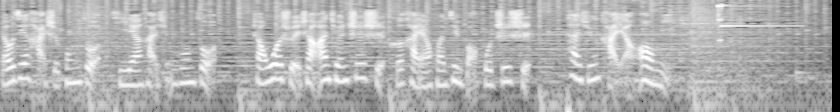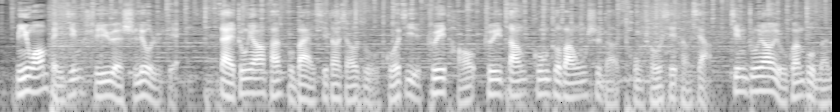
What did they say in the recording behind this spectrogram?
了解海事工作，体验海巡工作，掌握水上安全知识和海洋环境保护知识，探寻海洋奥秘。明网北京十一月十六日电。在中央反腐败协调小组国际追逃追赃工作办公室的统筹协调下，经中央有关部门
